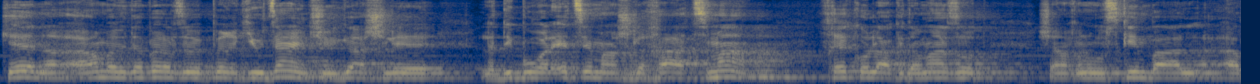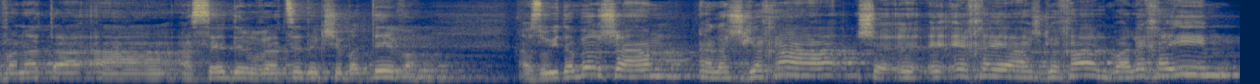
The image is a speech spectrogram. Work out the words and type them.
כן, הרמב"ם מדבר על זה בפרק י"ז שיגש לדיבור על עצם ההשגחה עצמה אחרי כל ההקדמה הזאת שאנחנו עוסקים בה על הבנת הסדר והצדק שבטבע. אז הוא ידבר שם על השגחה, ש... איך ההשגחה על בעלי חיים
